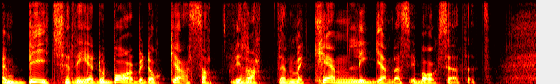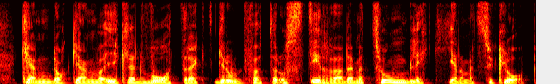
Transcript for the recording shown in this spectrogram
En beachredo Barbie-docka satt vid ratten med Ken liggandes i baksätet. Ken-dockan var iklädd våtdräkt, grodfötter och stirrade med tom blick genom ett cyklop.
